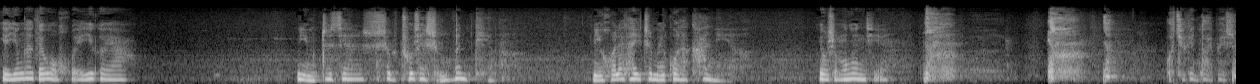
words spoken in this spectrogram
也应该给我回一个呀。你们之间是不是出现什么问题了？你回来他一直没过来看你呀？有什么问题？去给你倒一杯水。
